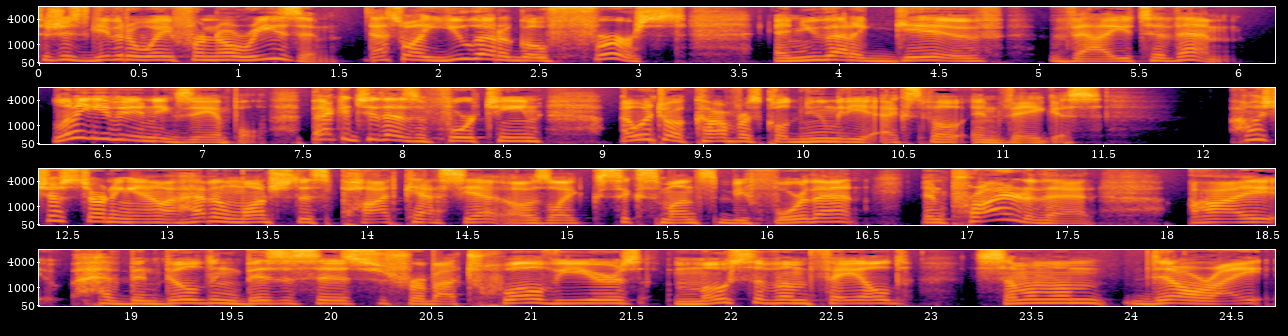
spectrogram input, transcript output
to just give it away for no reason. That's why you got to go first and you got to give value to them. Let me give you an example. Back in 2014, I went to a conference called New Media Expo in Vegas. I was just starting out. I haven't launched this podcast yet. I was like six months before that. And prior to that, I have been building businesses for about 12 years. Most of them failed, some of them did all right,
